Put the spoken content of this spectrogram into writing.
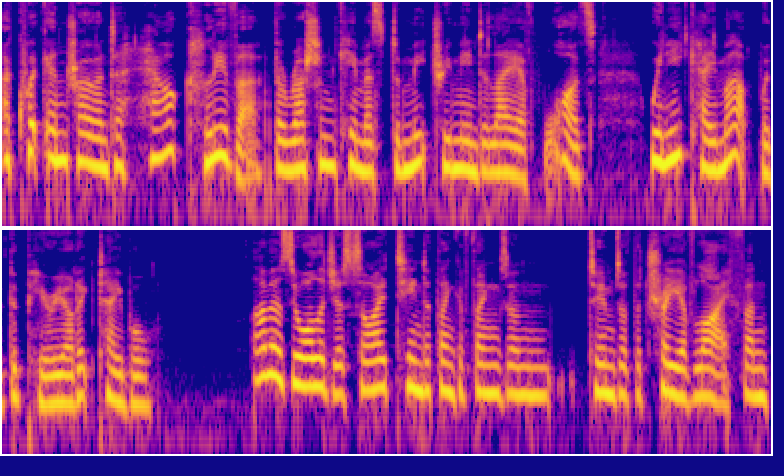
a quick intro into how clever the Russian chemist Dmitry Mendeleev was when he came up with the periodic table. I'm a zoologist, so I tend to think of things in terms of the tree of life, and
